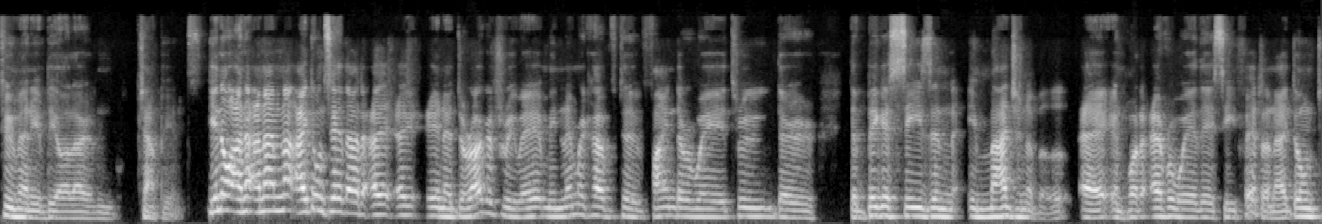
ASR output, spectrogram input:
Too many of the All Ireland champions? You know, and, and I'm not. I don't say that I, I, in a derogatory way. I mean, Limerick have to find their way through their the biggest season imaginable uh, in whatever way they see fit, and I don't.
